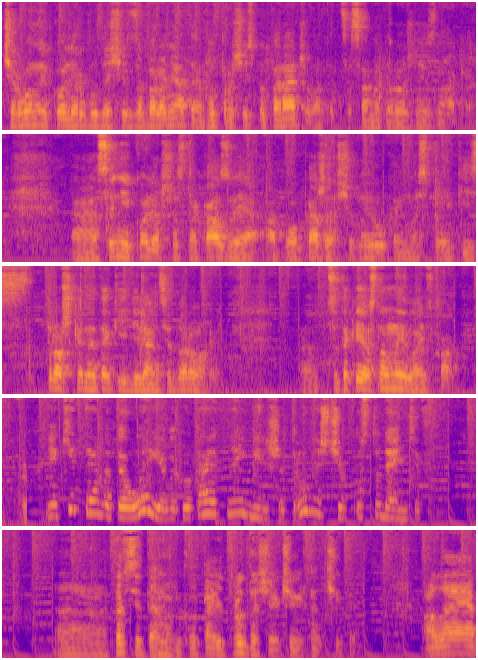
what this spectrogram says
червоний колір буде щось забороняти або про щось попереджувати. Це саме дорожні знаки. Е, Синій колір щось наказує або каже, що ми рухаємось по якійсь трошки не такій ділянці дороги. Е, Це такий основний лайфхак. Які теми теорії викликають найбільше труднощів у студентів? Е, Та всі теми викликають труднощі, якщо їх не вчити. Але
